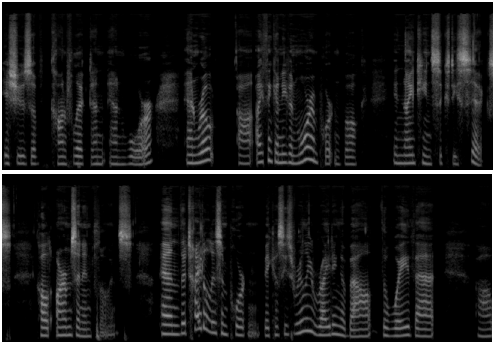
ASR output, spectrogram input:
issues of conflict and, and war and wrote, uh, I think, an even more important book in 1966 called Arms and Influence. And the title is important because he's really writing about the way that uh,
